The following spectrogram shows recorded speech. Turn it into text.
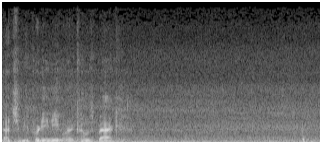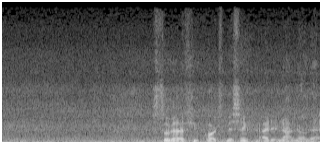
That should be pretty neat when it comes back. Still got a few parts missing. I did not know that.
